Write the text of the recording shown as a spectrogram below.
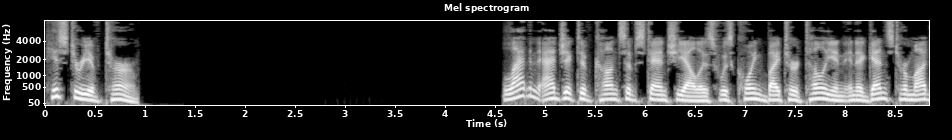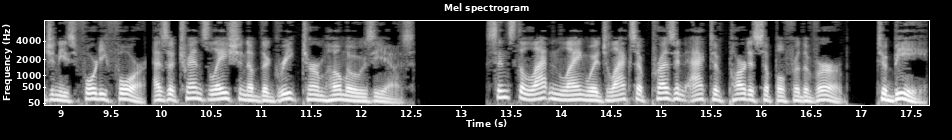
History of term Latin adjective consubstantialis was coined by Tertullian in Against Hermogenes 44, as a translation of the Greek term homoousios. Since the Latin language lacks a present active participle for the verb to be,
